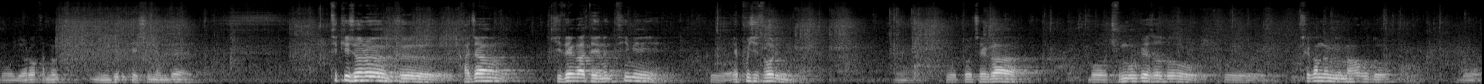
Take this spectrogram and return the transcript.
뭐 여러 감독님들이 계시는데 특히 저는 그 가장 기대가 되는 팀이 그 FC 서울입니다. 예, 그리고 또 제가 뭐 중국에서도 그 최 감독님하고도 뭐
